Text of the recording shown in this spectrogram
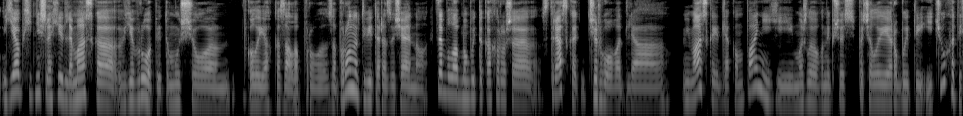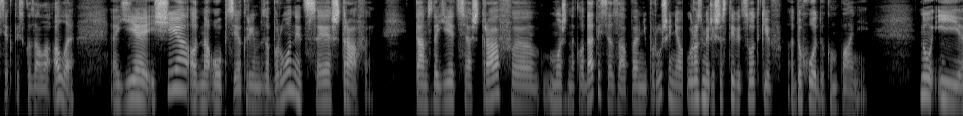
є обхідні шляхи для маска в Європі, тому що коли я казала про заборону Твіттера, звичайно, це була б, мабуть, така хороша стряска чергова для і маска, і для компаній. І, можливо, вони б щось почали робити і чухатись, як ти сказала. Але є іще одна опція, крім заборони, це штрафи. Там, здається, штраф е, може накладатися за певні порушення у розмірі 6% доходу компанії. Ну і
